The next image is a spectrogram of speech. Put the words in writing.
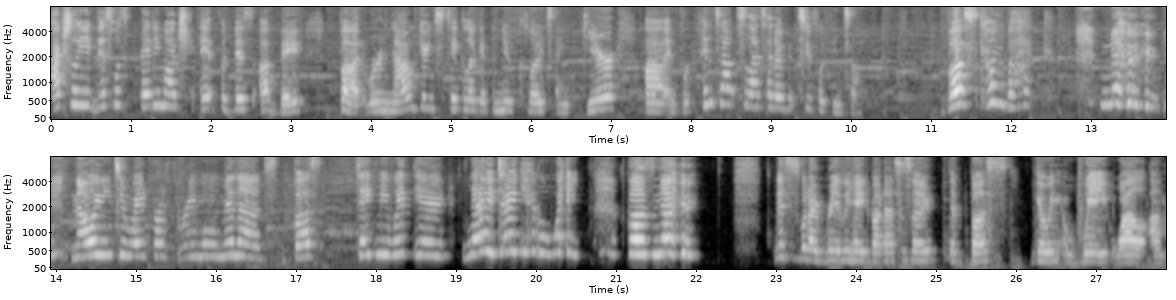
Actually, this was pretty much it for this update. But we're now going to take a look at the new clothes and gear uh, in Fort Pinta, so let's head over to Fort Pinta. Bus, come back! No! Now I need to wait for three more minutes! Bus, take me with you! No, don't get away! Bus, no! This is what I really hate about SSO, the bus going away while I'm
